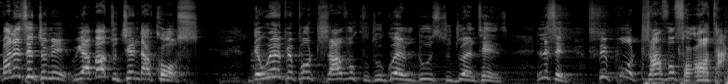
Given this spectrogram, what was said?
But listen to me, we are about to change that course. The way people travel to go and do studio and things. Listen, people travel for altar.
